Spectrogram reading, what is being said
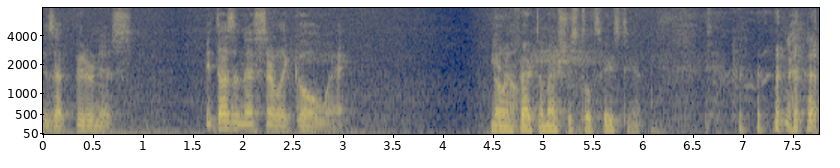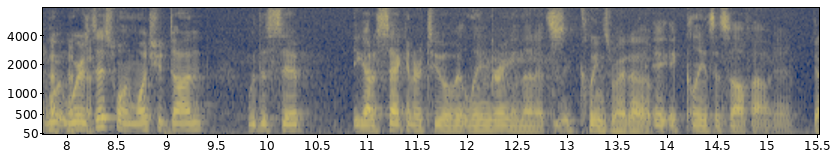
is that bitterness. It doesn't necessarily go away. No, You in fact, I'm actually still tasting it. Wh- Whereas this one, once you're done with the sip, you got a second or two of it lingering, and then it's it cleans right up. it, it cleans itself out. Yeah. Yeah.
